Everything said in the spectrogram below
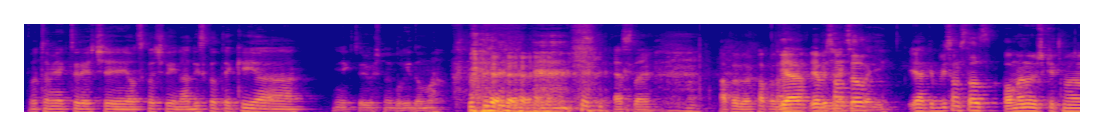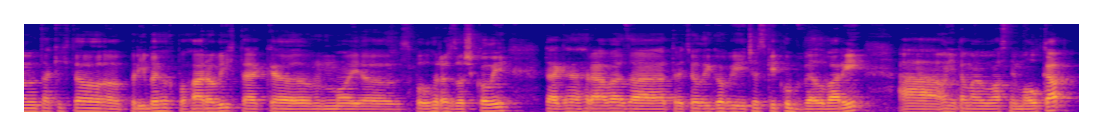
potom niektorí ešte odskočili na diskotéky a niektorí už sme boli doma. Jasné. Chápeme, chápeme. Ja, ja by som chcel, ja by som chcel spomenúť, keď sme o takýchto eh, príbehoch pohárových, tak uh, môj uh, spoluhráč zo školy tak hráva za treťoligový český klub Velvary a oni tam majú vlastne Mall Cup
